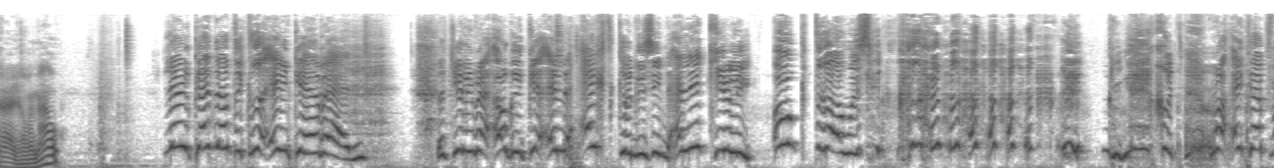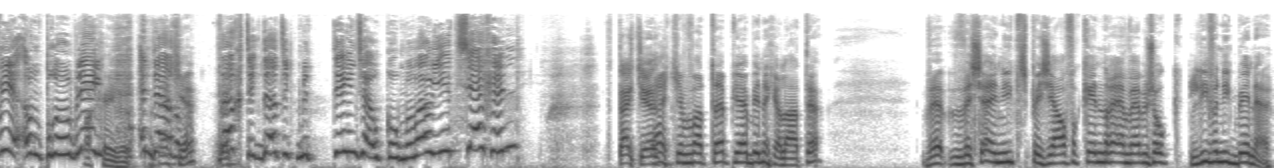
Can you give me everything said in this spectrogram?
krijgen we nou? Leuk hè dat ik er één keer ben. Dat jullie mij ook een keer in de echt kunnen zien. En ik jullie ook trouwens. Goed, maar ik heb weer een probleem. En daarom dacht ik dat ik meteen zou komen. Wou je het zeggen? Tatje. Tatje, wat heb jij binnengelaten? We, we zijn niet speciaal voor kinderen en we hebben ze ook liever niet binnen.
